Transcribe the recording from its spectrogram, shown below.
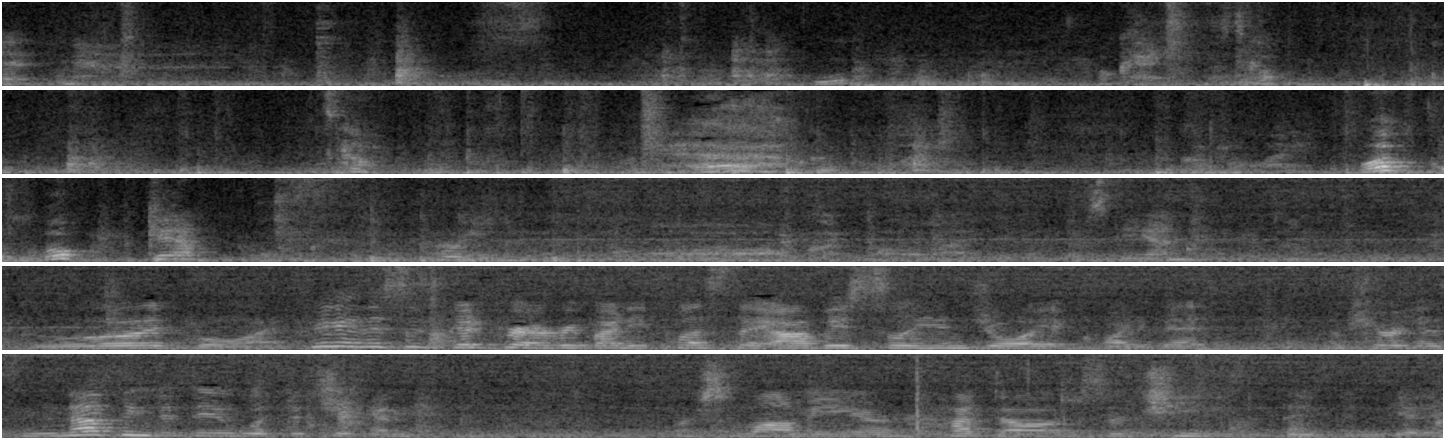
it. Whoop. Okay, let's go. Let's go. Yeah, good boy. Good boy. Whoop, whoop, get up. Free. Oh, good boy. Stand. Good boy. I figure this is good for everybody, plus they obviously enjoy it quite a bit. I'm sure it has nothing to do with the chicken or salami or hot dogs or cheese that they've been getting.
